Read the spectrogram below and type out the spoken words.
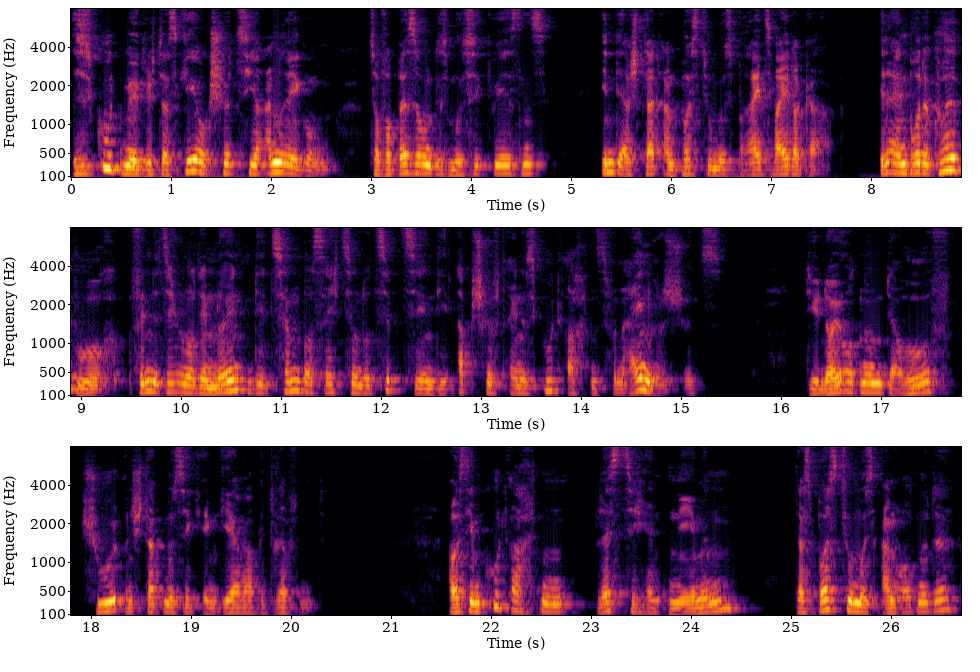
Es ist gut möglich, dass Georg Schütz hier Anregungen zur Verbesserung des Musikwesens in der Stadt an Postumus bereits weitergab. In einem Protokollbuch findet sich unter dem 9. Dezember 1617 die Abschrift eines Gutachtens von Heinrich Schütz, die Neuordnung der Hof-, Schul- und Stadtmusik in Gera betreffend. Aus dem Gutachten lässt sich entnehmen, dass Postumus anordnete,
